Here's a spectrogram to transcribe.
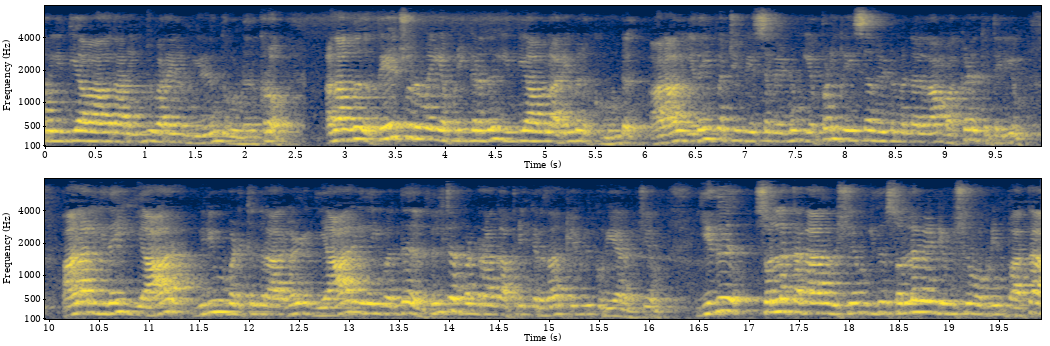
ஒரு இந்தியாவாக தான் இன்று வரையில் இருந்து கொண்டிருக்கிறோம். அதாவது பேச்சுரிமை அப்படிங்கிறது இந்தியாவில் அனைவருக்கும் உண்டு. ஆனால் எதை பற்றி பேச வேண்டும் எப்படி பேச வேண்டும் என்றெல்லாம் மக்களுக்கு தெரியும். ஆனால் இதை யார் விரிவுபடுத்துகிறார்கள் யார் இதை வந்து ஃபில்டர் பண்றாங்க அப்படிங்கிறது தான் கேள்விக்குரியான விஷயம். இது சொல்லத்தகாத விஷயம் இது சொல்ல வேண்டிய விஷயம் அப்படின்னு பார்த்தா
